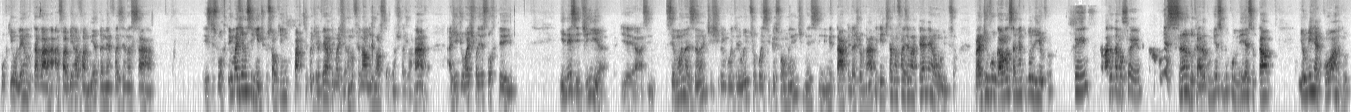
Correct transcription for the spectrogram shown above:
Porque eu lembro, estava a Fabi Ravaneta, né, fazendo essa esse sorteio. Imagina o seguinte, pessoal, quem participa de evento, imagina, no final dos nossos eventos da jornada, a gente gosta de fazer sorteio. E nesse dia, assim, semanas antes, eu encontrei o Y, conheci pessoalmente, nesse meetup da jornada, que a gente estava fazendo até, né, o Y, para divulgar o lançamento do livro. Sim, a jornada estava começando, cara, o começo do começo e tal. E eu me recordo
